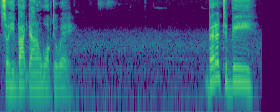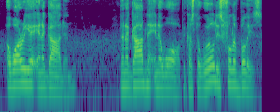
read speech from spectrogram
So he backed down and walked away. Better to be a warrior in a garden than a gardener in a war because the world is full of bullies.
